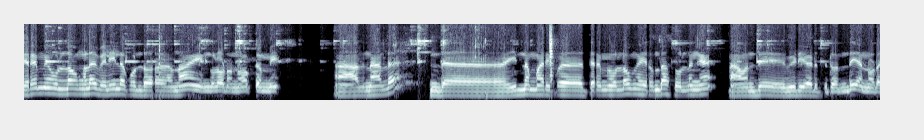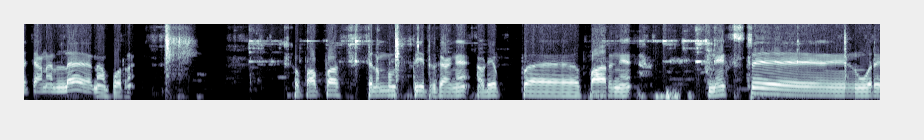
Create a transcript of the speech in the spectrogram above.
திறமை உள்ளவங்கள வெளியில் கொண்டு வர்றது தான் எங்களோட நோக்கமே. அதனால் அதனால இந்த இந்த மாதிரி இப்போ திறமை உள்ளவங்க இருந்தால் சொல்லுங்கள் நான் வந்து வீடியோ எடுத்துகிட்டு வந்து என்னோட சேனலில் நான் போடுறேன். இப்போ பாப்பா சிலம்பம் சுற்றிட்டு இருக்காங்க. அப்படியே இப்போ பாருங்க. நெக்ஸ்ட்டு ஒரு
